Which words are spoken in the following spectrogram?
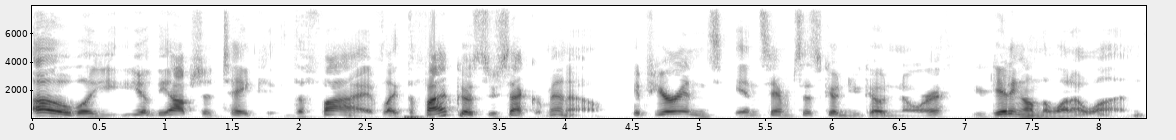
oh, well, you, you have the option to take the five. Like, the five goes through Sacramento. If you're in, in San Francisco and you go north, you're getting on the 101.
